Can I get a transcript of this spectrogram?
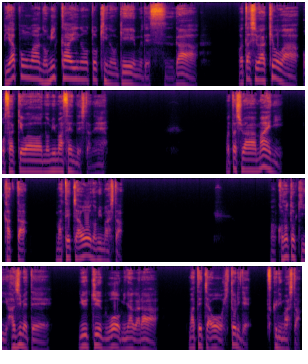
ビアポンは飲み会の時のゲームですが、私は今日はお酒は飲みませんでしたね。私は前に買ったマテ茶を飲みました。この時初めて YouTube を見ながらマテ茶を一人で作りました。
